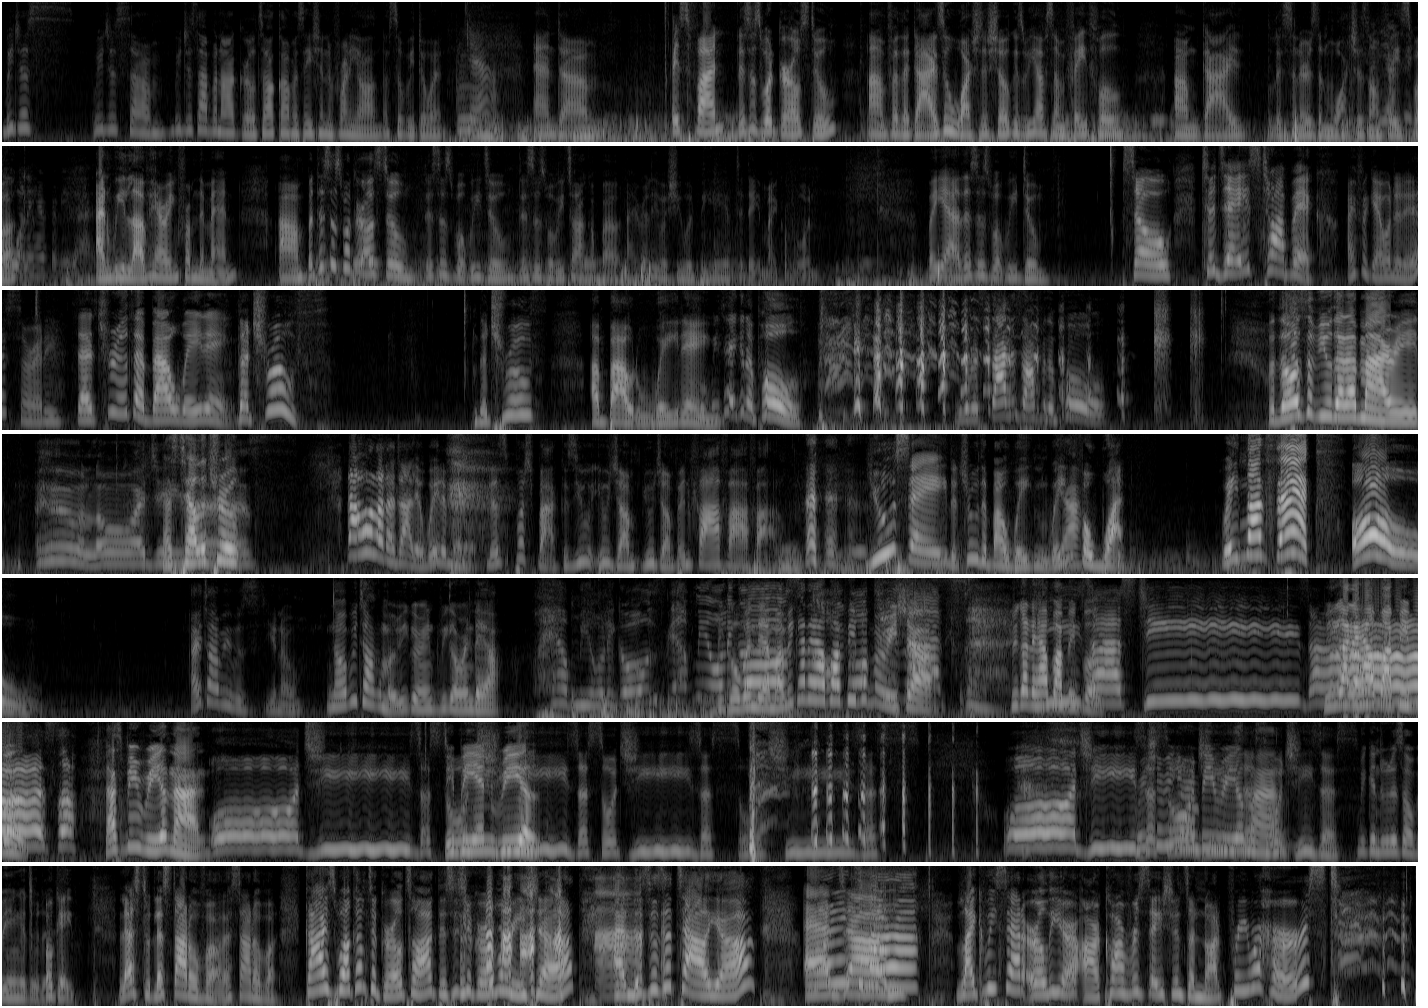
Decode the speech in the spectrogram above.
we just we just um we just having our girl talk conversation in front of y'all that's what we doing Yeah. and um It's fun. This is what girls do. Um, for the guys who watch the show, because we have some faithful um, guy listeners and watchers on Facebook, we and we love hearing from the men. Um, but this is what girls do. This is what we do. This is what we talk about. I really wish you would behave today, microphone. But yeah, this is what we do. So today's topic, I forget what it is already. The truth about waiting. The truth. The truth about waiting. We're taking a poll. We're gonna start this off with a poll. For those of you that are married, Oh Lord, Jesus. Let's tell the truth. Now hold on, Natalia. Wait a minute. Let's push back because you you jump you jump in far far far. you say the truth about waiting. Waiting Yeah. for what? waiting on sex. Oh, I thought we was you know. No, we talking about we going we going there. Help me, Holy Ghost. Help me, Holy We go in there, man. We Ghost. gotta help our people, Mericha. Jesus. We gotta help our people. Jesus, Jesus. We gotta help our people. Let's be real, man. Oh Jesus, We oh, being real. Jesus, oh Jesus, oh Jesus, oh Jesus, We should be oh gonna be real, Jesus, man. oh Jesus. We can do this or we ain't gonna do this. Okay, let's do, let's start over. Let's start over, guys. Welcome to Girl Talk. This is your girl Mericha, and this is Italia. And Morning, um, like we said earlier, our conversations are not pre-rehearsed.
